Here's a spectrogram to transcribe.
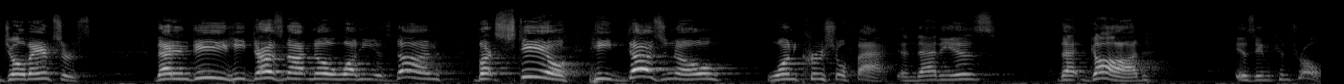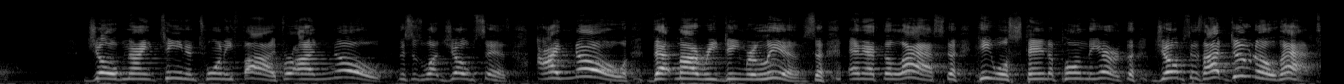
Job answers that indeed he does not know what he has done, but still he does know one crucial fact, and that is that God is in control. Job 19 and 25. For I know, this is what Job says, I know that my Redeemer lives, and at the last he will stand upon the earth. Job says, I do know that.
